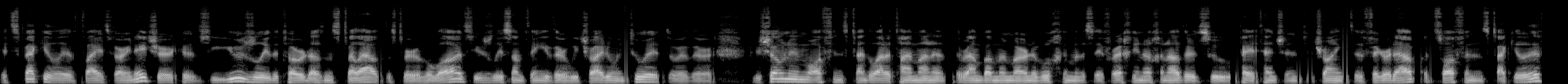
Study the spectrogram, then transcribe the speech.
It's speculative by its very nature because usually the Torah doesn't spell out the spirit of the law. It's usually something either we try to intuit or the Rishonim often spend a lot of time on it. The Rambam and Moreh Nevuchim and the Sefer Chinuch and others who pay attention to trying to figure it out. It's often speculative,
